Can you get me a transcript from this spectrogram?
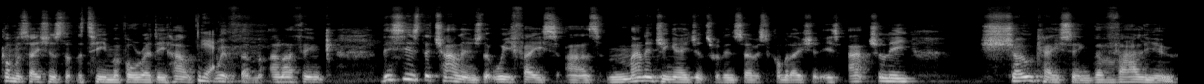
conversations that the team have already had Yeah. with them. And I think this is the challenge that we face as managing agents within service accommodation is actually showcasing the value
